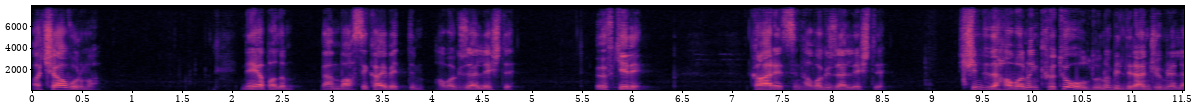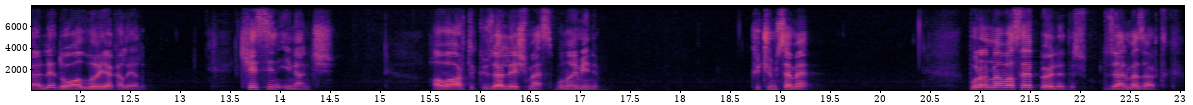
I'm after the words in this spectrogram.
Açığa vurma. Ne yapalım? Ben bahsi kaybettim. Hava güzelleşti. Öfkeli. Kahretsin hava güzelleşti. Şimdi de havanın kötü olduğunu bildiren cümlelerle doğallığı yakalayalım. Kesin inanç. Hava artık güzelleşmez. Buna eminim. Küçümseme. Buranın havası hep böyledir. Düzelmez artık.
